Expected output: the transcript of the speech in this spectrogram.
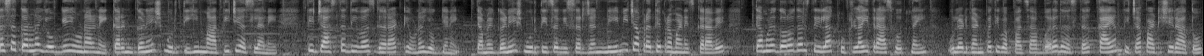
तसं करणं योग्यही होणार नाही. कारण गणेश मूर्ती ही मातीची असल्याने ती जास्त दिवस घरात ठेवणं योग्य नाही. त्यामुळे गणेश मूर्तीचं विसर्जन नेहमीच्या प्रथेप्रमाणेच करावे. त्यामुळे गरोदर स्त्रीला कुठलाही त्रास होत नाही. उलट गणपती बाप्पाचा वरदहस्त कायम तिच्या पाठीशी राहतो.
